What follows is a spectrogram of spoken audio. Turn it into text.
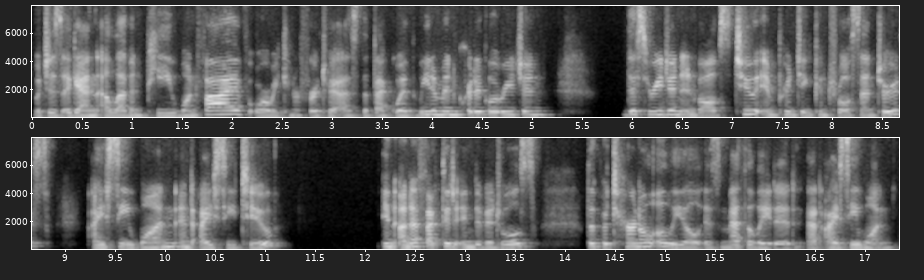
which is again 11p15, or we can refer to it as the Beckwith-Wiedemann critical region. This region involves two imprinting control centers, IC1 and IC2. In unaffected individuals, the paternal allele is methylated at IC1,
